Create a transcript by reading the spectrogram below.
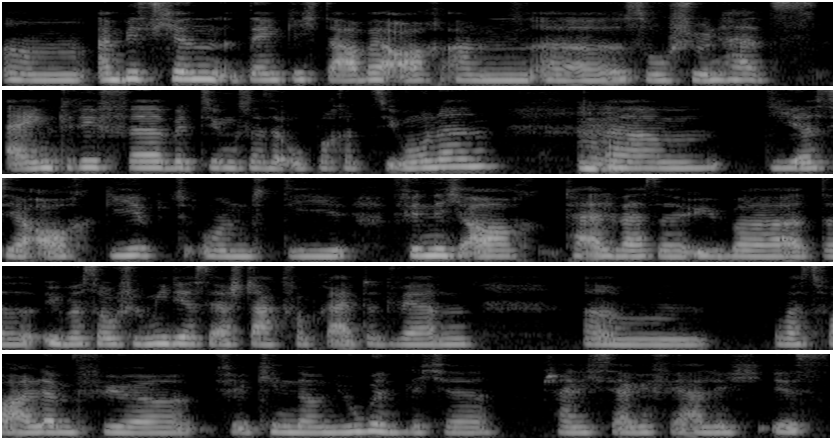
Ähm, ein bisschen denke ich dabei auch an äh, so Schönheitseingriffe bzw. Operationen, mhm. ähm, die es ja auch gibt und die, finde ich, auch teilweise über, der, über Social Media sehr stark verbreitet werden, ähm, was vor allem für, für Kinder und Jugendliche wahrscheinlich sehr gefährlich ist,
